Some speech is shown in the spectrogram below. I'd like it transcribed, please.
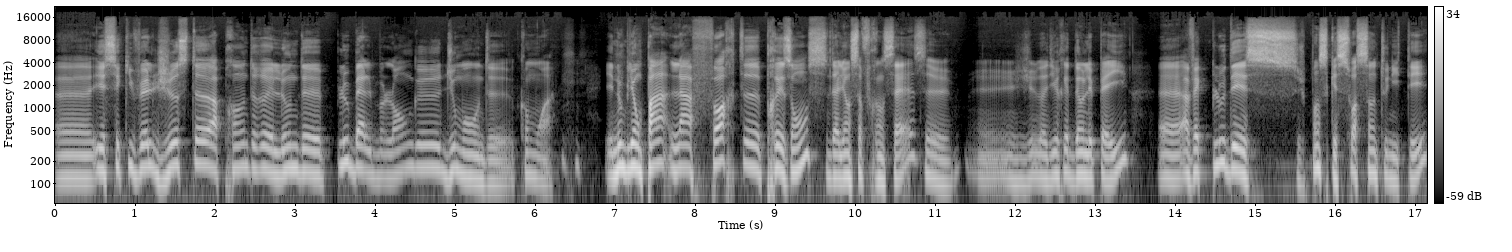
Euh, et ceux qui veulent juste apprendre l'une des plus belles langues du monde, comme moi. Et n'oublions pas la forte présence d'Alliance française, euh, je dois dire, dans les pays, euh, avec plus de, je pense que 60 unités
